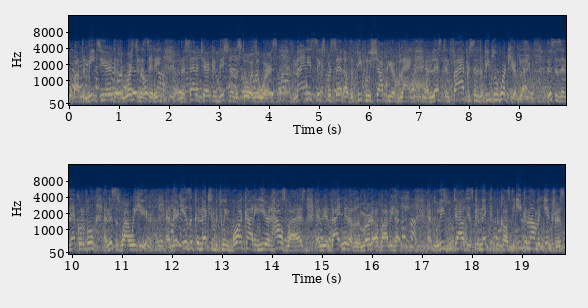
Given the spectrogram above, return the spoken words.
about the meats here. They're the worst in the city. The sanitary condition of the store is the worst. 96% of the people who shop here are black, and less than 5% of the people who work here are black. This is inequitable, and this is why we're here. And there is a connection between boycotting here at Housewives and the indictment of the murder of Bobby Hutton. And police brutality is connected because the economic interests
